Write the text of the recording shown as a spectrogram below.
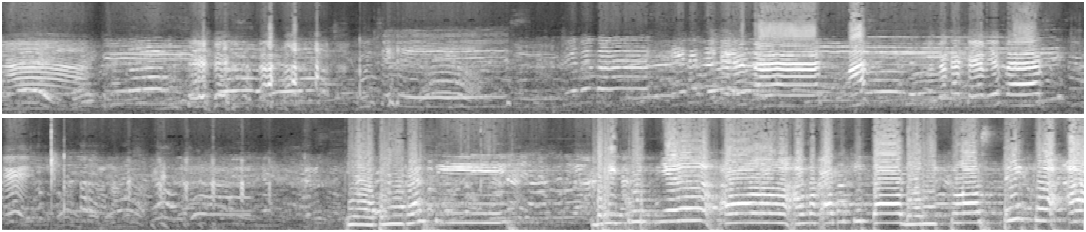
nah, kuncis, kuncis, bebas, mas, bagas gaya bebas, eh, Ya, terima kasih. Berikutnya eh, anak-anak kita dari kelas TKA.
